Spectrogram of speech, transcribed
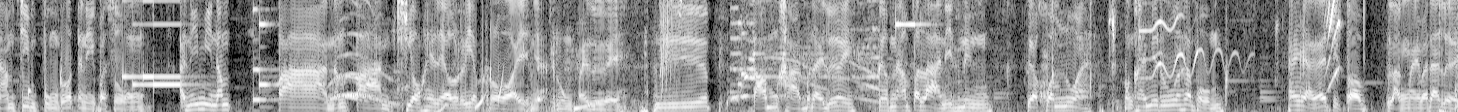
น้ำจิ้มปรุงรสอเนกประสงค์ อันนี้มีน้ำปลาน้ำตาลเคี่ยวให้แล้วเรียบร้อยเนี่ยลงไปเลยปึ๊บตำขาดไม่ได้เลย เติมน้ำปลาร้านิดนึงเพื่อความนัวของใครไม่รู้นะครับผม ถ้าอยากได้ติดต่อหลังไมค์มาได้เลย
